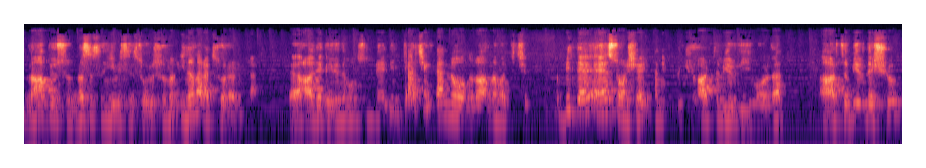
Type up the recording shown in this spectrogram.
ne yapıyorsun, nasılsın, iyi misin sorusunu inanarak sorarım ben. E, adet elini bulsun diye değil, gerçekten ne olduğunu anlamak için. Bir de en son şey, hani 3 artı 1 diyeyim orada. Artı bir de şu,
